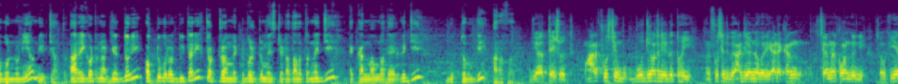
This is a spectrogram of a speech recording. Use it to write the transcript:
অবর্ণনীয় নির্যাতন। আর এই ঘটনার জের ধরি অক্টোবরের দুই তারিখ চট্টগ্রাম মেট্রোপলিটন ম্যাজিস্ট্রেট আদালতের নেজি একখান মামলা দায়ের করছি। ভুক্তভোগী আরাফাত। যে ইয়ার তেইশত আর ফুসটি বহু জন ডিল করতে হই। মানে ফুসটি আর ডিল নকরি আর এখন চেয়ারম্যান কমেন্ট করি। সো ইয়ে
